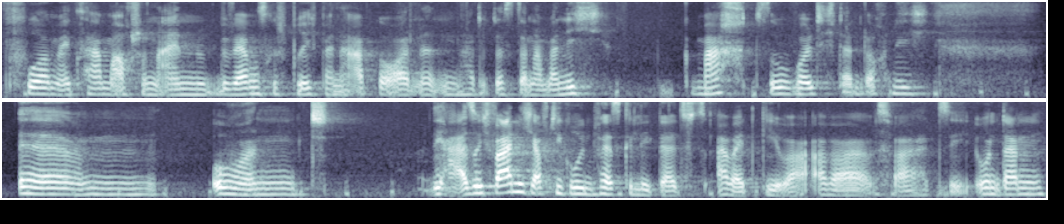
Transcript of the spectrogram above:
vor dem Examen auch schon ein Bewerbungsgespräch bei einer Abgeordneten, hatte das dann aber nicht gemacht, so wollte ich dann doch nicht. Ähm, und ja, also ich war nicht auf die Grünen festgelegt als Arbeitgeber, aber es war halt sie. Und dann,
